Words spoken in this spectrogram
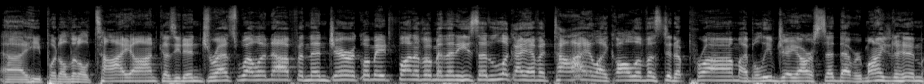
Uh, he put a little tie on because he didn't dress well enough. And then Jericho made fun of him. And then he said, Look, I have a tie like all of us did at prom. I believe JR said that reminded him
